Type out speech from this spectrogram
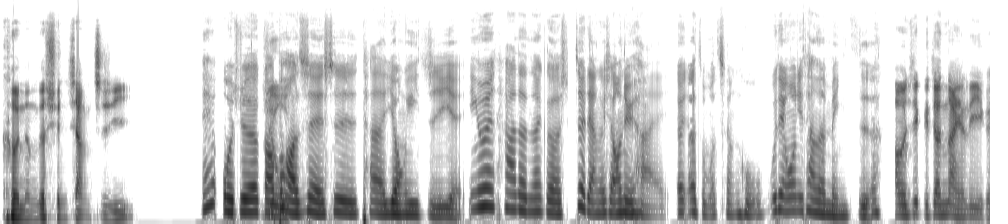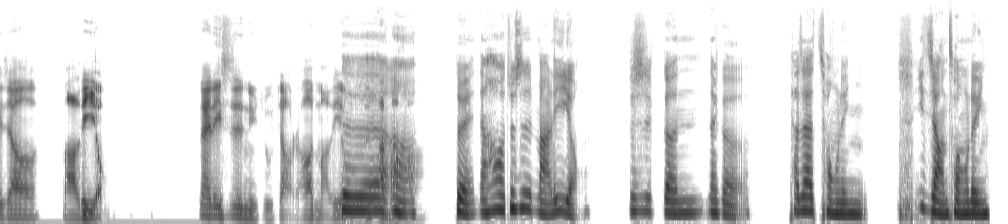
可能的选项之一。哎、欸，我觉得搞不好这也是他的用意之一，因为他的那个这两个小女孩要要怎么称呼？我有点忘记他们的名字。他们这个叫奈莉，一个叫玛丽勇。奈莉是女主角，然后玛丽勇是她妈妈。对，然后就是玛丽勇，就是跟那个他在丛林 一讲丛林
